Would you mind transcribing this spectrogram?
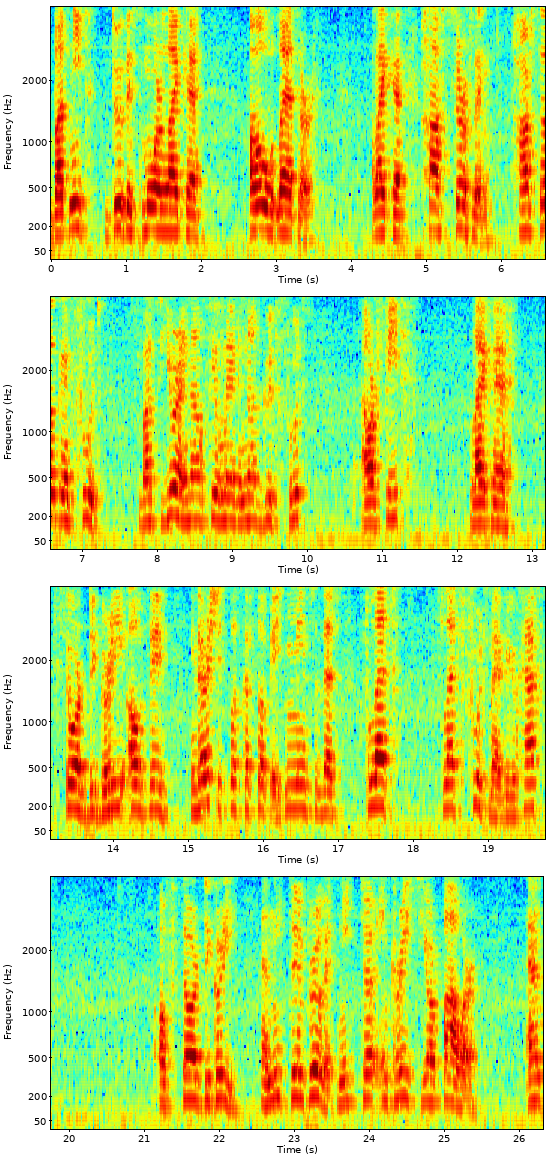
but need do this more like a O letter, like a half circling, half circling foot but you right now feel maybe not good foot our feet like a third degree of the inertia is ploscostopia it means that flat flat foot maybe you have of third degree. And need to improve it need to increase your power. And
